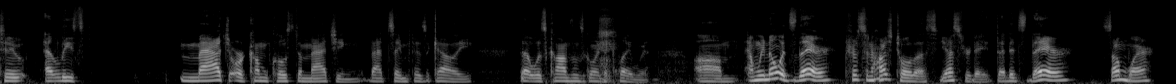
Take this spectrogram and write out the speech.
to at least match or come close to matching that same physicality that Wisconsin's going to play with. Um, and we know it's there. Tristen Hoge told us yesterday that it's there somewhere.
